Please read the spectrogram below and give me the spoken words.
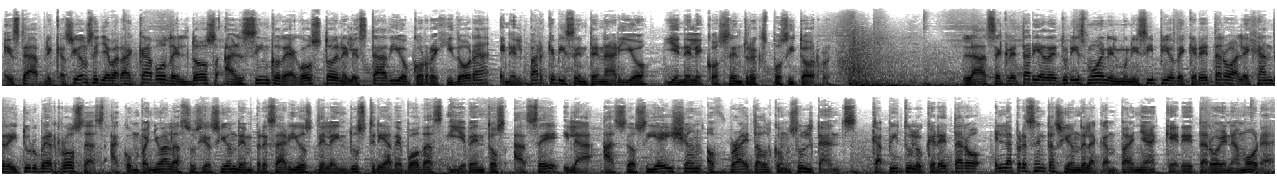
Esta aplicación se llevará a cabo del 2 al 5 de agosto en el Estadio Corregidora, en el Parque Bicentenario y en el Ecocentro Expositor. La secretaria de Turismo en el municipio de Querétaro, Alejandra Iturbe Rosas, acompañó a la Asociación de Empresarios de la Industria de Bodas y Eventos AC y la Association of Bridal Consultants, capítulo Querétaro, en la presentación de la campaña Querétaro Enamora,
